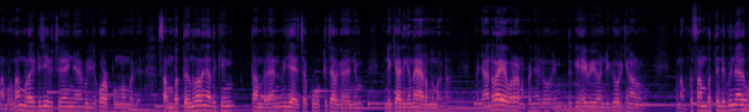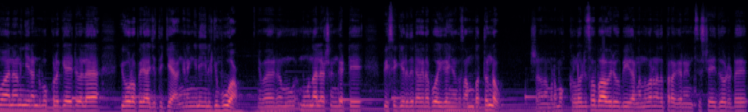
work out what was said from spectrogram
നമ്മൾ നമ്മളായിട്ട് ജീവിച്ചു കഴിഞ്ഞാൽ വലിയ കുഴപ്പങ്ങളൊന്നുമില്ല. സമ്പത്ത് എന്ന് പറഞ്ഞാൽ അതൊക്കെയും തമ്പരാൻ വിചാരിച്ച കൂട്ടിച്ചേർക്കാനും എനിക്ക് അധികം നേരമൊന്നും വേണ്ട. ഇപ്പം ഞാൻ ഡ്രൈവറാണ്. ഇപ്പം ഞാൻ ലോറിയും ഇതൊക്കെ ഹെവി വണ്ടിക്ക് ഓടിക്കുന്ന ആളാണ്. അപ്പം നമുക്ക് സമ്പത്തിന്റെ പിന്നാലെ പോകാനാണെങ്കിൽ രണ്ട് മക്കളൊക്കെ ആയിട്ട് വല്ല യൂറോപ്പ് രാജ്യത്തേക്ക് അങ്ങനെ എങ്ങനെയെങ്കിലും പോവാം. ഇപ്പം മൂന്നാൽ ലക്ഷം കെട്ടി വിസയ്ക്ക് എടുത്തിട്ട് അങ്ങനെ പോയി കഴിഞ്ഞാൽ സമ്പത്തുണ്ടാവും. പക്ഷേ നമ്മുടെ മക്കളുടെ ഒരു സ്വഭാവ രൂപീകരണം എന്ന് പറയുന്നത് പ്രഗ്നൻസി സ്റ്റേജ് തൊട്ടിട്ട്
